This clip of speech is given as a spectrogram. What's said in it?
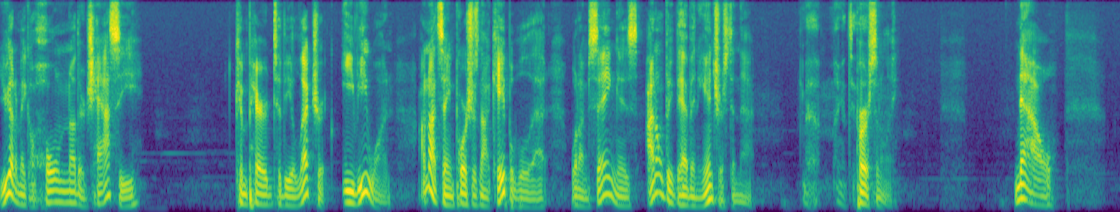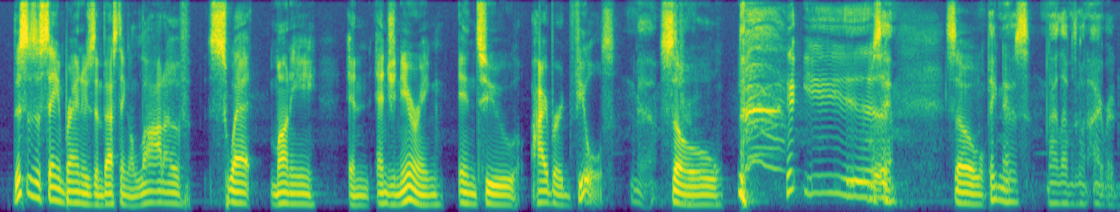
you got to make a whole nother chassis compared to the electric EV one. I'm not saying Porsche's not capable of that. What I'm saying is I don't think they have any interest in that Yeah, see that. personally. Now, this is the same brand who's investing a lot of sweat, money, and engineering into hybrid fuels. Yeah, So, we'll so Big news. 911's going hybrid.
